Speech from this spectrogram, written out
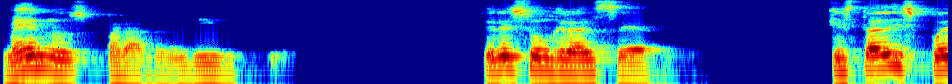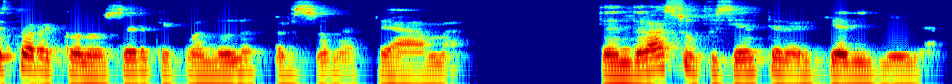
menos para rendirte. Eres un gran ser que está dispuesto a reconocer que cuando una persona te ama, tendrá suficiente energía divina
